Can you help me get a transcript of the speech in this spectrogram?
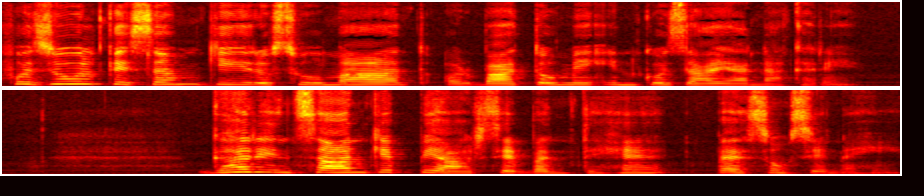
फजूल किस्म की रसूमात और बातों में इनको ज़ाया ना करें। घर इंसान के प्यार से बनते हैं, पैसों से नहीं।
